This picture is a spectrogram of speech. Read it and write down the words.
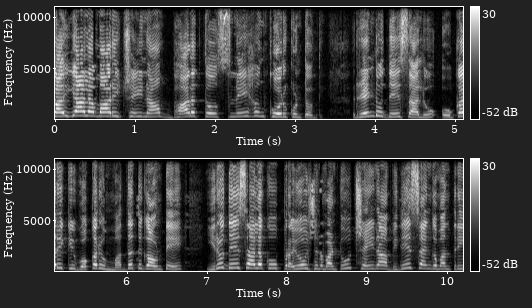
కయ్యాల మారి చైనా భారత్తో స్నేహం కోరుకుంటోంది. రెండు దేశాలు ఒకరికి ఒకరు మద్దతుగా ఉంటే ఇరు దేశాలకు ప్రయోజనం అంటూ చైనా విదేశాంగ మంత్రి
